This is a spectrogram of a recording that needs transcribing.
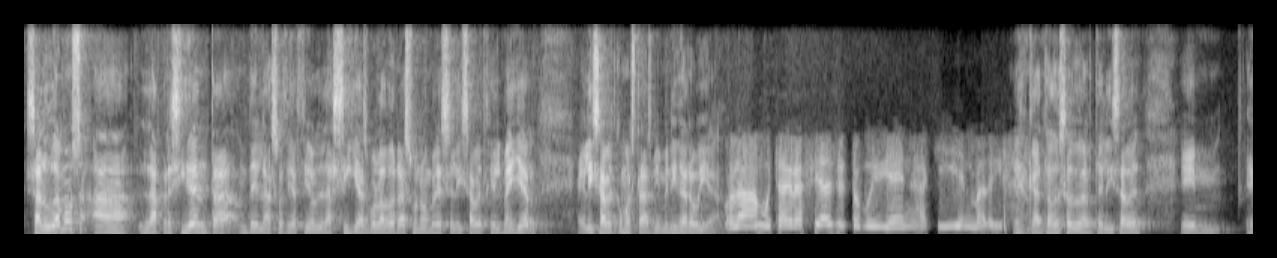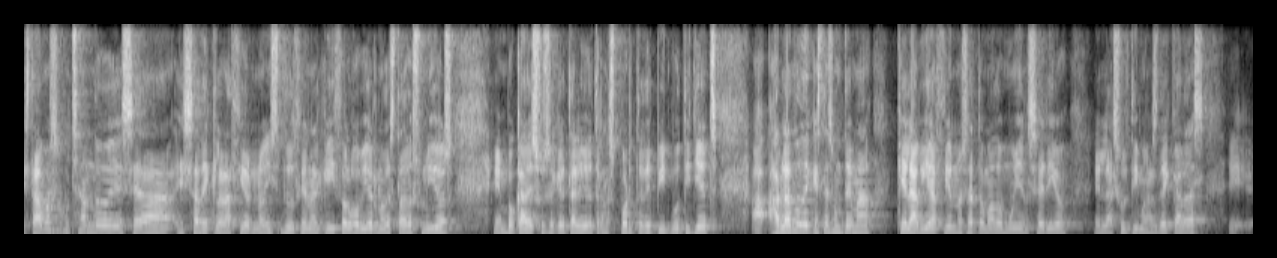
Saludamos a la presidenta de la asociación Las Sillas Voladoras, su nombre es Elizabeth Hilmeyer. Elizabeth, ¿cómo estás? Bienvenida a Aerovía. Hola, muchas gracias, estoy muy bien aquí en Madrid. Encantado de saludarte, Elizabeth. Em, Estábamos escuchando esa, esa, declaración ¿no? institucional que hizo el gobierno de Estados Unidos en boca de su secretario de Transporte, de Pete Buttigieg, hablando de que este es un tema que la aviación no se ha tomado muy en serio en las últimas décadas. Eh,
